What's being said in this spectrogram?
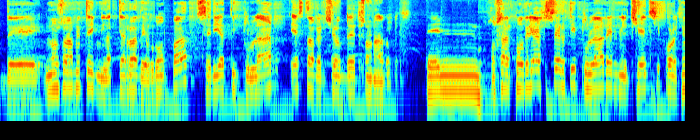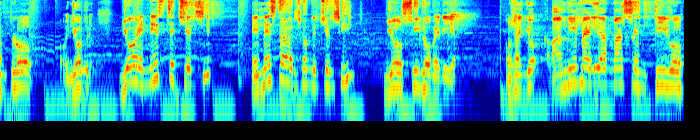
de no solamente Inglaterra, de Europa, sería titular esta versión de Edson Álvarez? O sea, podría ser titular en el Chelsea, por ejemplo. Yo, yo en este Chelsea, en esta versión de Chelsea, yo sí lo vería. O sea, yo, a mí me haría más sentido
